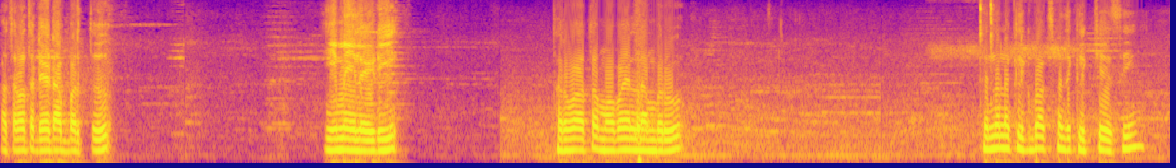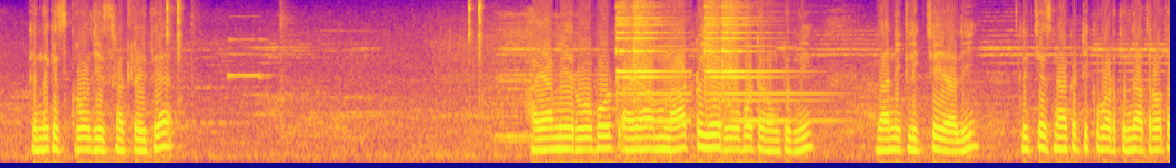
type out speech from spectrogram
ఆ తర్వాత date of birth email ID తర్వాత మొబైల్ నెంబరు. కింద క్లిక్ బాక్స్ మీద క్లిక్ చేసి కిందకి స్క్రోల్ చేసినట్లయితే I am a robot I am not a robot అని ఉంటుంది. దాన్ని క్లిక్ చేయాలి. క్లిక్ చేసినాక టిక్ పడుతుంది. ఆ తర్వాత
